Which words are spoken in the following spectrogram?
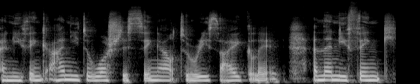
and you think i need to wash this thing out to recycle it. And then you think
